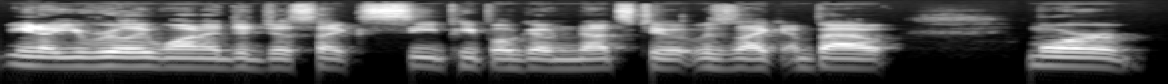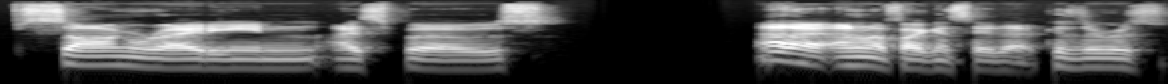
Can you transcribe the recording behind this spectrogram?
you know you really wanted to just like see people go nuts to. It was like about more songwriting, I suppose. I don't, I don't know if I can say that because there was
